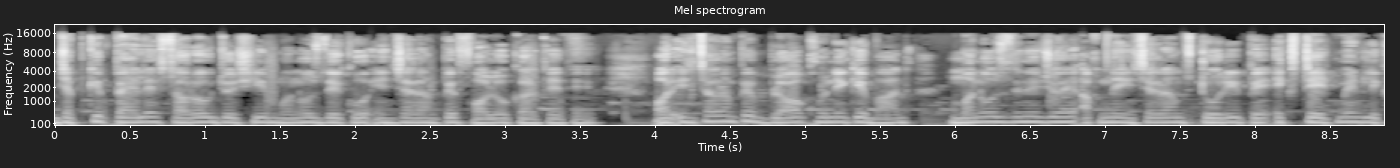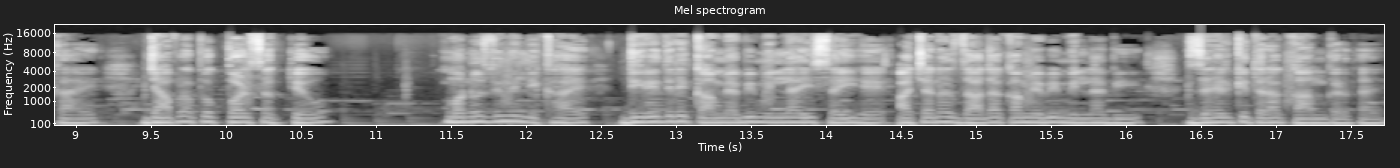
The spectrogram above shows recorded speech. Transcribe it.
जबकि पहले सौरभ जोशी मनोज दे को इंस्टाग्राम पे फॉलो करते थे। और इंस्टाग्राम पे ब्लॉक होने के बाद मनोज दे ने जो है अपने इंस्टाग्राम स्टोरी पे एक स्टेटमेंट लिखा है, जहाँ पर आप लोग पढ़ सकते हो। मनोज जी ने लिखा है, धीरे धीरे कामयाबी मिलना ही सही है, अचानक ज़्यादा कामयाबी मिलना भी जहर की तरह काम करता है।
